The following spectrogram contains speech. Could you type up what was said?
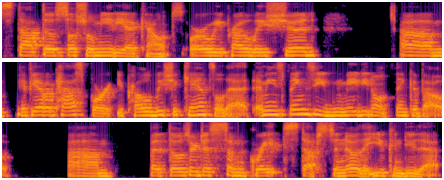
stop those social media accounts, or we probably should, um, if you have a passport, you probably should cancel that. I mean, things you maybe don't think about. Um, but those are just some great steps to know that you can do that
